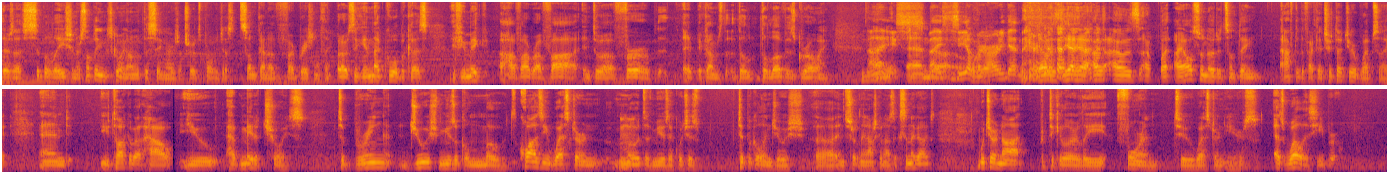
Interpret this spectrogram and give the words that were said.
There's a sibilation or something's going on with the singers. I'm sure it's probably just some kind of vibrational thing. But I was thinking, isn't that cool? Because if you make ahava rava into a verb, it becomes the the, the love is growing. Nice. And- and, nice. uh, See, we're already getting there. That was yeah yeah. I, I was, I, but I also noted something after the fact. I checked out your website, and you talk about how you have made a choice to bring Jewish musical modes, quasi-Western modes of music, which is typical in Jewish, uh, and certainly in Ashkenazic synagogues, which are not particularly foreign to Western ears, as well as Hebrew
